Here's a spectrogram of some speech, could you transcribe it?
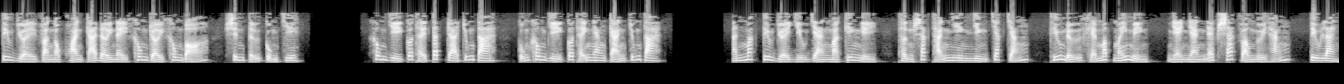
tiêu duệ và Ngọc Hoàng cả đời này không rời không bỏ, sinh tử cùng chia. Không gì có thể tách ra chúng ta, cũng không gì có thể ngăn cản chúng ta. Ánh mắt tiêu duệ dịu dàng mà kiên nghị, thần sắc thản nhiên nhưng chắc chắn, thiếu nữ khẽ mấp máy miệng, nhẹ nhàng nép sát vào người hắn, tiêu lan.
